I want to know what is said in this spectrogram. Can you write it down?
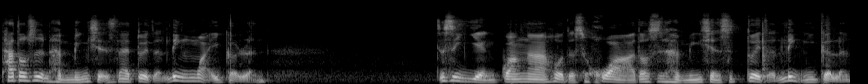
他都是很明显是在对着另外一个人，就是眼光啊，或者是话啊，都是很明显是对着另一个人。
